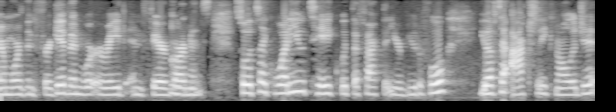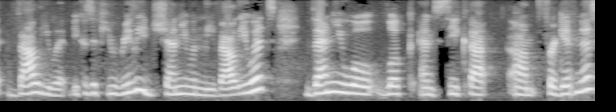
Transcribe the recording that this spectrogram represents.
we're more than forgiven we're arrayed in fair mm-hmm. garments. So it's like what do you take with the fact that you're beautiful? You have to actually acknowledge it value it. Because if you really genuinely value it then you will look and seek that um, forgiveness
